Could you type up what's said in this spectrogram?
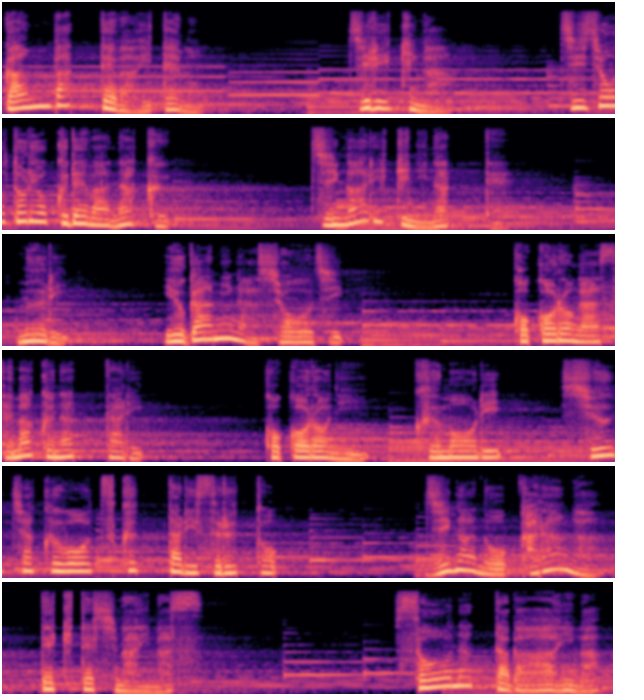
頑張ってはいても自力が自助努力ではなく自我力になって無理歪みが生じ心が狭くなったり心に曇り執着を作ったりすると自我の殻ができてしまいます。そうなった場合は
